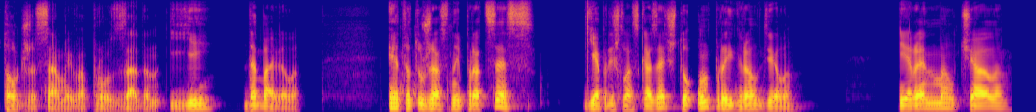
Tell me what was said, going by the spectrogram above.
тот же самый вопрос задан и ей, добавила. «Этот ужасный процесс, я пришла сказать, что он проиграл дело». Ирен молчала,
